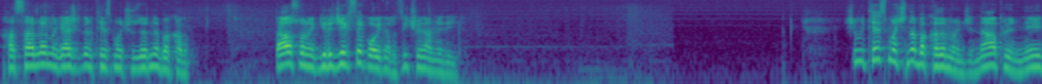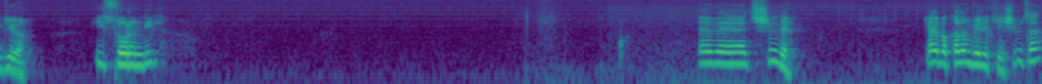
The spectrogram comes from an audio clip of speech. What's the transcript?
hasarlarına gerçekten test maçı üzerine bakalım. Daha sonra gireceksek oynarız. Hiç önemli değil. Şimdi test maçına bakalım önce. Ne yapıyor? Ne ediyor? Hiç sorun değil. Evet şimdi. Gel bakalım Veliki. Şimdi sen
